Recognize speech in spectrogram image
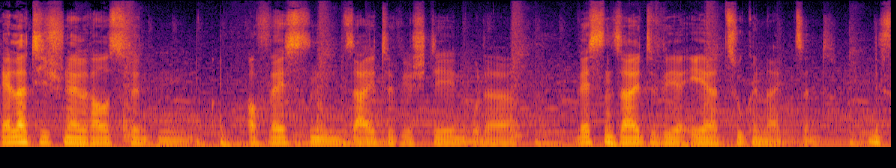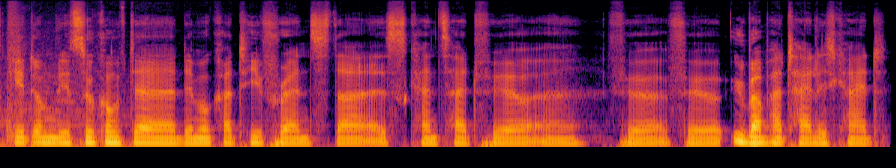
relativ schnell rausfinden, auf wessen Seite wir stehen oder wessen Seite wir eher zugeneigt sind. Es geht um die Zukunft der Demokratie, Friends. Da ist keine Zeit für, äh, für, für Überparteilichkeit.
